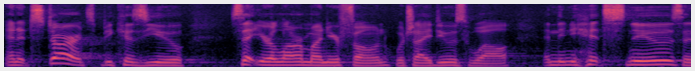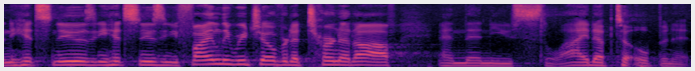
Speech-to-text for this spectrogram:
And it starts because you set your alarm on your phone, which I do as well, and then you hit snooze, and you hit snooze, and you hit snooze, and you finally reach over to turn it off, and then you slide up to open it.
